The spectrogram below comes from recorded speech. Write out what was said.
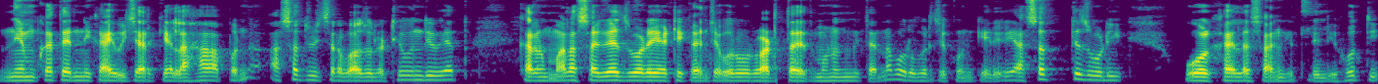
नेमका त्यांनी काय विचार केला हा आपण असाच विचार बाजूला ठेवून देऊयात. कारण मला सगळ्या जोड्या या ठिकाणच्या बरोबर वाटत आहेत म्हणून मी त्यांना बरोबरची खून केलेली असत्य जोडी ओळखायला सांगितलेली होती.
